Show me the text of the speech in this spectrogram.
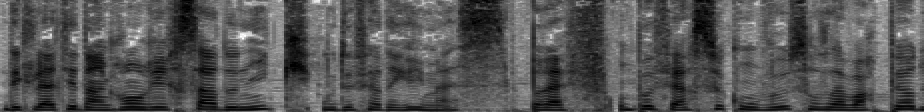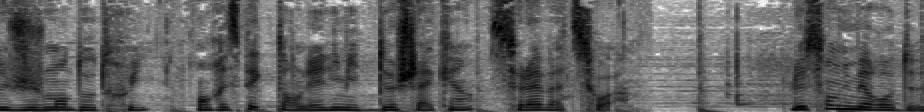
d'éclater d'un grand rire sardonique ou de faire des grimaces. Bref, on peut faire ce qu'on veut sans avoir peur du jugement d'autrui, en respectant les limites de chacun, cela va de soi. Leçon numéro 2.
